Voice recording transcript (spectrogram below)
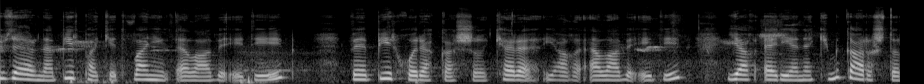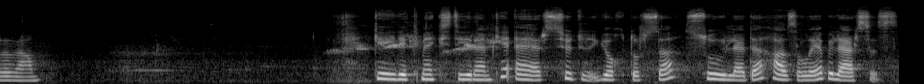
Üzərinə 1 paket vanil əlavə edib və 1 xörək qaşığı kərə yağı əlavə edib yağ əriyənə kimi qarışdırıram. Qeyd etmək istəyirəm ki, əgər süd yoxdursa, su ilə də hazırlaya bilərsiniz.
